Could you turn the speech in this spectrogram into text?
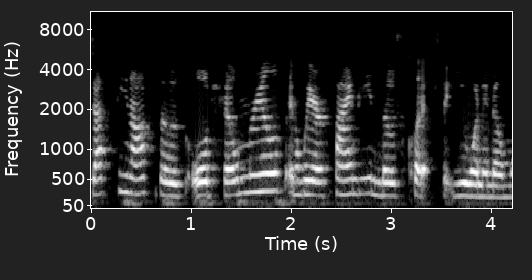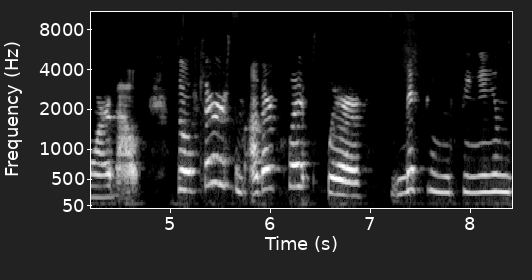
dusting off those old film reels and we are finding those clips that you want to know more about. So if there are some other clips where missing scenes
